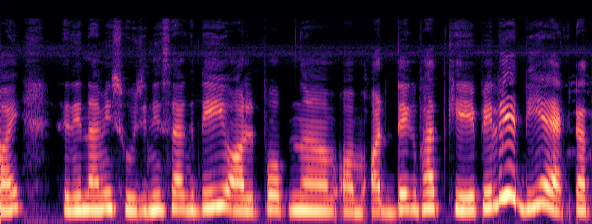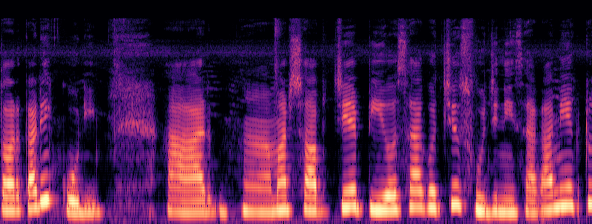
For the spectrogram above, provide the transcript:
হয়, সেদিন আমি সুজনি শাক দিয়েই অল্প অর্ধেক ভাত খেয়ে পেলে দিয়ে একটা তরকারি করি। আর আমার সবচেয়ে প্রিয় শাক হচ্ছে সুজনি শাক। আমি একটু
